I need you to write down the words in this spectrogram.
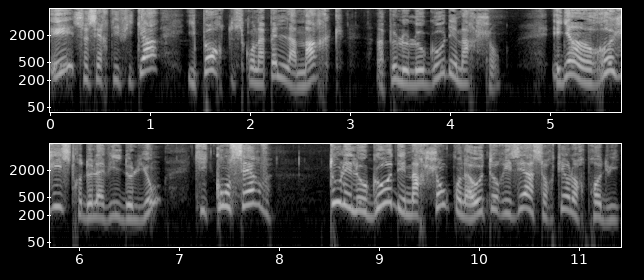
et ce certificat, il porte ce qu'on appelle la marque, un peu le logo des marchands. Et il y a un registre de la ville de Lyon qui conserve tous les logos des marchands qu'on a autorisés à sortir leurs produits.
